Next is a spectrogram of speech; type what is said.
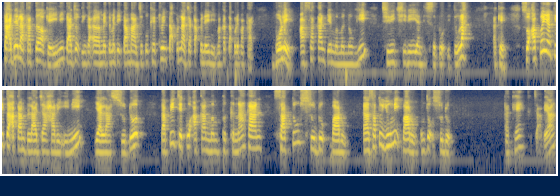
Tak adalah kata okey ini tajuk tingkat uh, matematik tambahan cikgu Catherine tak pernah cakap benda ini maka tak boleh pakai. Boleh asalkan dia memenuhi ciri-ciri yang disebut itulah. Okey so apa yang kita akan belajar hari ini ialah sudut tapi cikgu akan memperkenalkan satu sudut baru uh, satu unit baru untuk sudut. Okey kejap ya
